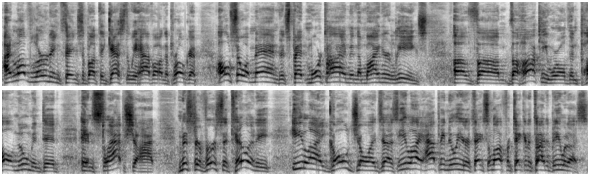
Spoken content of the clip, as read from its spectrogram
I love learning things about the guests that we have on the program. Also, a man that spent more time in the minor leagues of um, the hockey world than Paul Newman did in Slapshot. Mr. Versatility, Eli Gold joins us. Eli, Happy New Year. Thanks a lot for taking the time to be with us.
